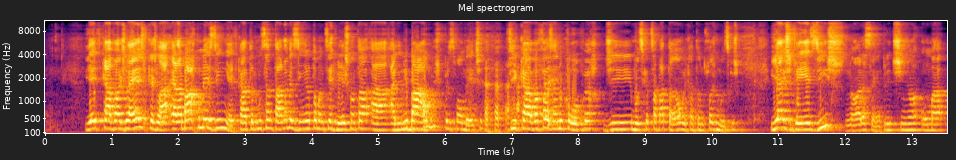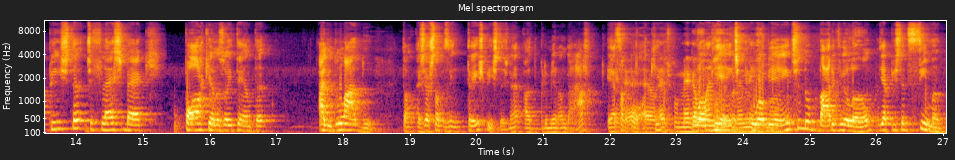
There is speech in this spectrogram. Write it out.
E aí ficavam as lésbicas lá, era bar com mesinha, e ficava todo mundo sentado na mesinha tomando cerveja, enquanto a, Aline Barros, principalmente, ficava fazendo cover de música de sapatão e cantando suas músicas. E às vezes, não era sempre, tinha uma pista de flashback POC anos 80 ali do lado. Então, já estamos em três pistas, né? A do primeiro andar, essa É- POC, é- é tipo o megalomaníaco, ambiente, né, o ambiente do bar e violão e a pista de cima.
